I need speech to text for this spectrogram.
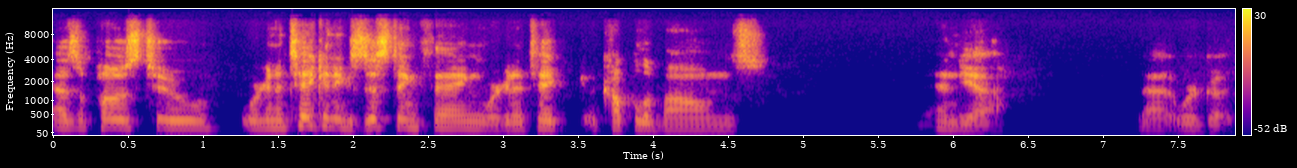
as opposed to we're going to take an existing thing, we're going to take a couple of bones, and yeah, uh, we're good.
